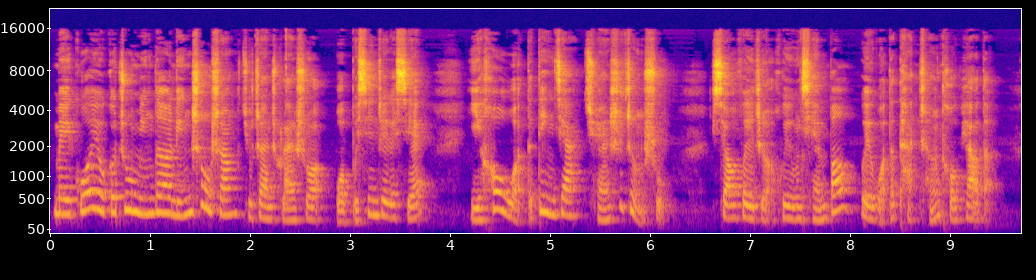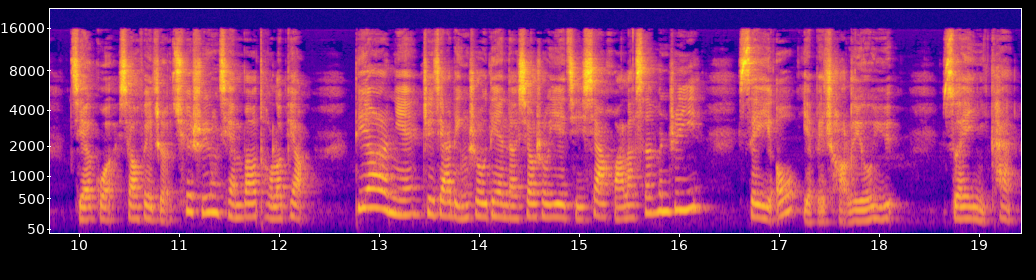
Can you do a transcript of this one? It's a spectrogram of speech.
美国有个著名的零售商就站出来说：“我不信这个邪，以后我的定价全是整数，消费者会用钱包为我的坦诚投票的。”结果，消费者确实用钱包投了票。第二年，这家零售店的销售业绩下滑了三分之一，CEO 也被炒了鱿鱼。所以你看，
